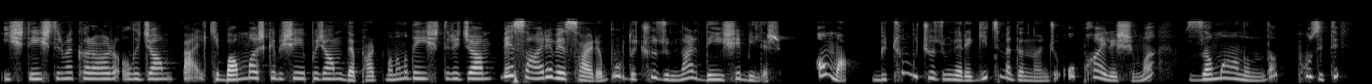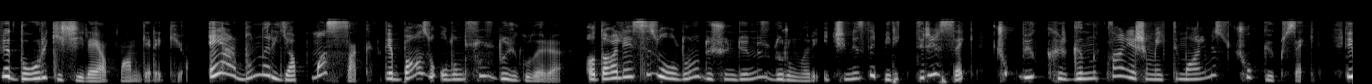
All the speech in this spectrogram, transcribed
iş değiştirme kararı alacağım. Belki bambaşka bir şey yapacağım. Departmanımı değiştireceğim vesaire vesaire. Burada çözümler değişebilir. Ama bütün bu çözümlere gitmeden önce o paylaşımı zamanında pozitif ve doğru kişiyle yapmam gerekiyor. Eğer bunları yapmazsak ve bazı olumsuz duyguları, adaletsiz olduğunu düşündüğümüz durumları içimizde biriktirirsek çok büyük kırgınlıklar yaşama ihtimalimiz çok yüksek. Ve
